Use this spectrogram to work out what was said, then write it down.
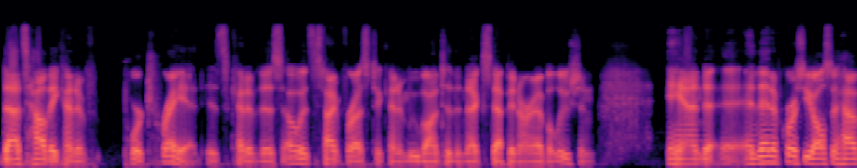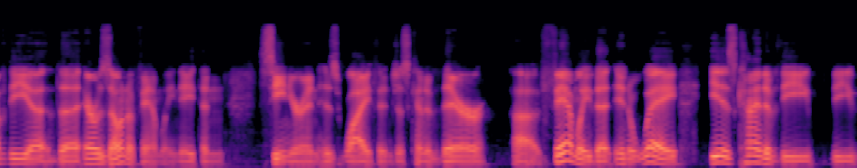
that's how they kind of portray it. It's kind of this, oh, it's time for us to kind of move on to the next step in our evolution. and and then of course you also have the uh, the Arizona family, Nathan Senior and his wife, and just kind of their uh, family that in a way is kind of the the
